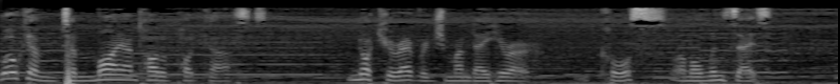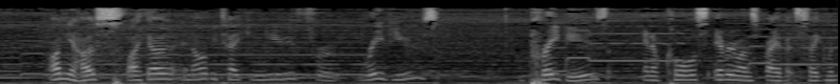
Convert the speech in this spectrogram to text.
Welcome to my Untitled Podcast. Not your average Monday hero. Of course, I'm on Wednesdays. I'm your host, Slacko, and I'll be taking you through reviews, previews, and of course, everyone's favourite segment,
